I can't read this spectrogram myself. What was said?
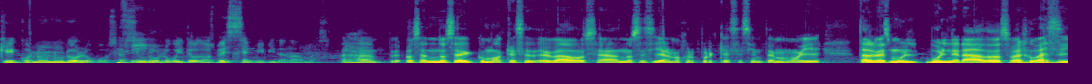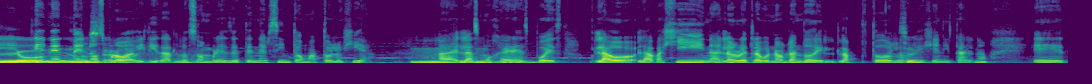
que con un urólogo. O sea, sí, Sí. urólogo y do- dos veces en mi vida nada más. Ajá, o sea, no sé como a qué se deba, o sea, no sé si a lo mejor porque se sienten muy, tal vez muy vulnerados o algo así, o... Tienen no menos sé. probabilidad los Ajá. hombres de tener sintomatología. Mm, A las mujeres, pues, la, la vagina y la uretra, bueno, hablando de la- todo lo Sí. de genital, ¿no? Eh,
